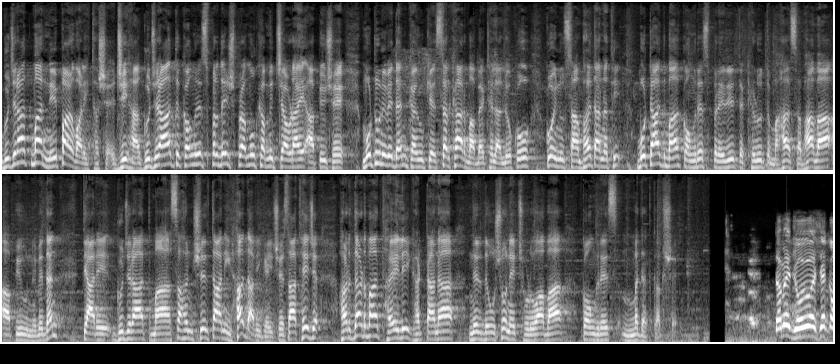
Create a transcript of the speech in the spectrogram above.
ગુજરાતમાં નેપાળવાળી થશે. જી હા, ગુજરાત કોંગ્રેસ પ્રદેશ પ્રમુખ અમિત ચાવડાએ આપ્યું છે મોટું નિવેદન, કહ્યું કે સરકારમાં બેઠેલા લોકો કોઈનું સાંભળતા નથી. બોટાદમાં કોંગ્રેસ પ્રેરિત ખેડૂત મહાસભામાં આપ્યું નિવેદન. ત્યારે ગુજરાતમાં સહનશીલતાની હદ આવી ગઈ છે. સાથે જ હળદળમાં થયેલી ઘટનાના નિર્દોષોને છોડવામાં કોંગ્રેસ મદદ કરશે. તમે જોયું હશે કે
